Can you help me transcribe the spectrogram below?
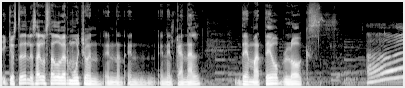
y que a ustedes les ha gustado ver mucho en, en, el canal de Mateo Vlogs. A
